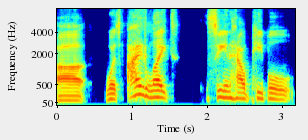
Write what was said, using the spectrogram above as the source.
uh was i liked seeing how people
